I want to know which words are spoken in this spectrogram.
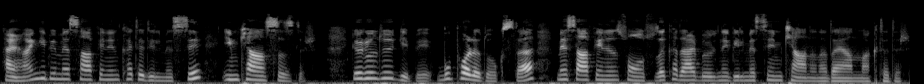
herhangi bir mesafenin kat edilmesi imkansızdır. Görüldüğü gibi bu paradoksta mesafenin sonsuza kadar bölünebilmesi imkanına dayanmaktadır.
